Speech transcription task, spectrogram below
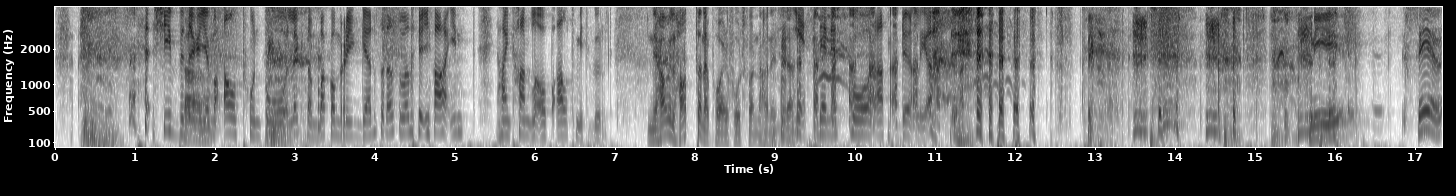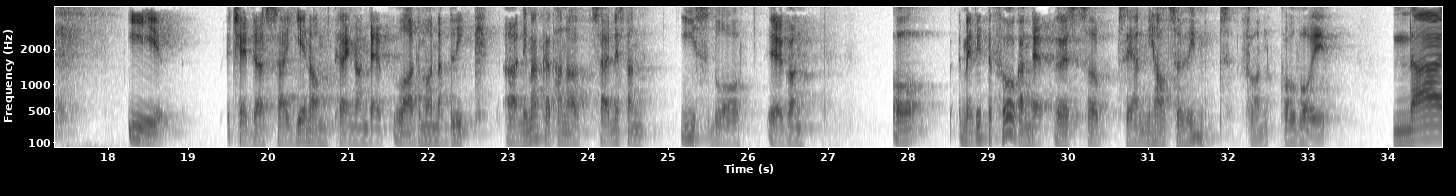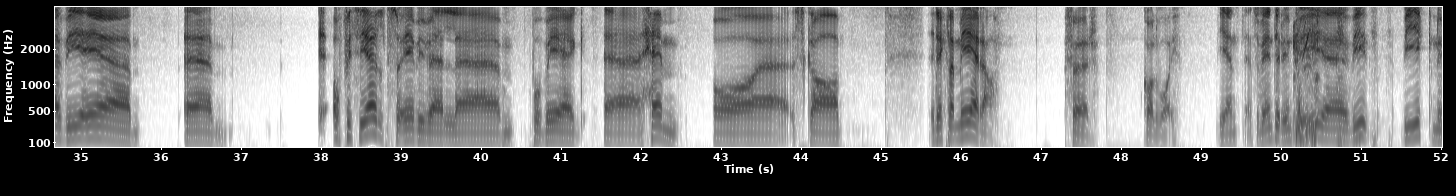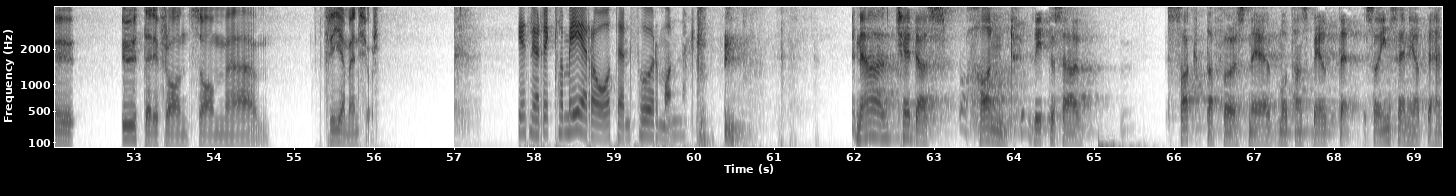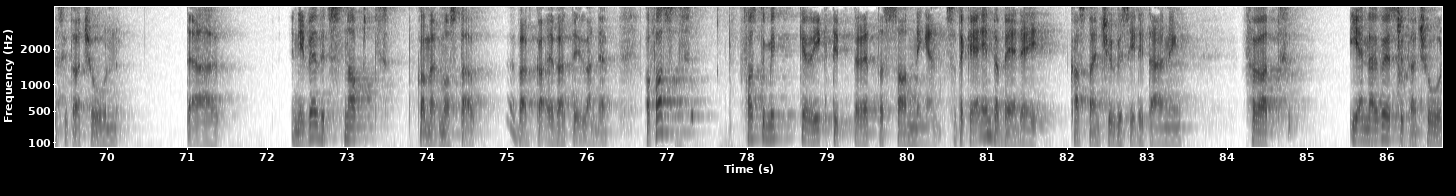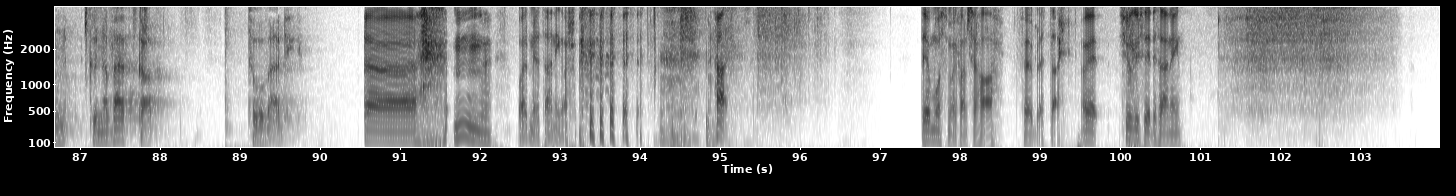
Shiv försöker gömma allt hon tog liksom bakom ryggen, sådär som att jag har inte, jag har inte handlat upp allt mitt guld. Ni har väl hattarna på er fortfarande, har ni inte det? Yes, den är svår att dölja. Ni ser i Cheddars så här genomträngande lagmannablick, uh, ni märker att han har så här nästan isblå ögon. Och med lite frågande röst så säger han, ni har alltså rymt från Kolvoj? Nej, vi är... Eh, officiellt så är vi väl eh, på väg eh, hem och eh, ska reklamera för Kolvoj egentligen. Så vi har inte rymt. Vi, eh, vi, vi gick nu ut därifrån som eh, fria människor. Egentligen reklamera åt en förman. När Cheddars hand lite så här sakta förs ner mot hans bälte så inser ni att det här är en situation där ni väldigt snabbt kommer att måste verka övertygande. Och fast, fast du mycket riktigt berättar sanningen så tänker jag ändå be dig kasta en 20-sidig tärning för att i en nervös situation kunna verka trovärdig. Uh, mm, vad är det med tärningar? Här. Det måste man kanske ha förberett där. Okej, 20 sidig tärning.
